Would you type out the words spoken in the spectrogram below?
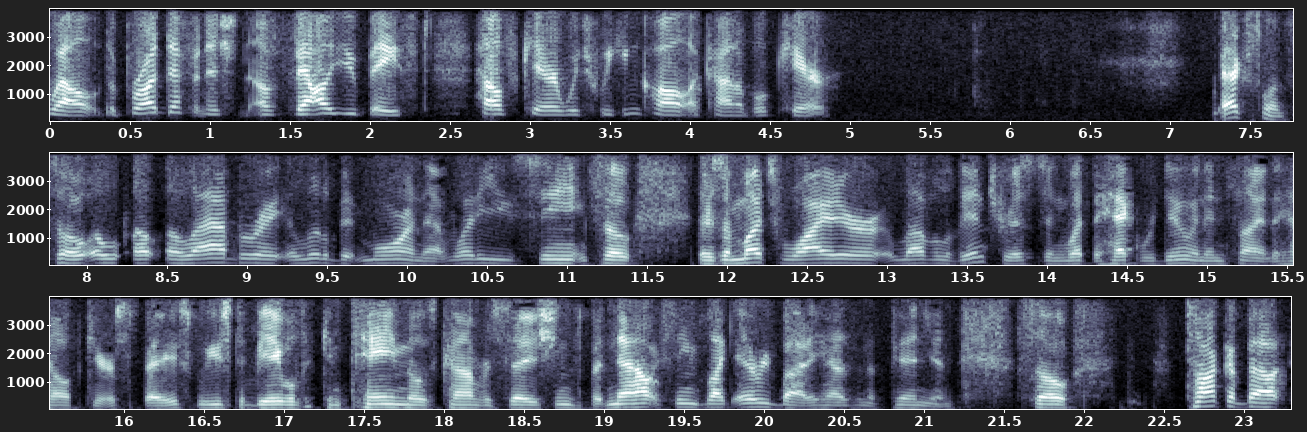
well. The broad definition of value-based healthcare, which we can call accountable care. Excellent. So uh, elaborate a little bit more on that. What are you seeing? So there's a much wider level of interest in what the heck we're doing inside the healthcare space. We used to be able to contain those conversations, but now it seems like everybody has an opinion. So talk about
